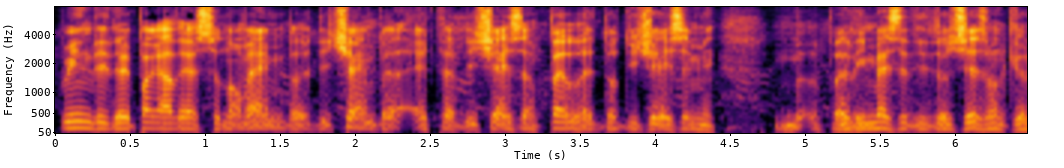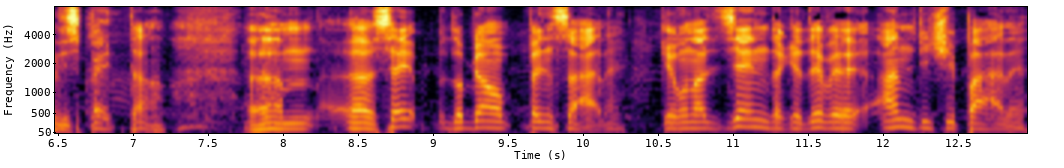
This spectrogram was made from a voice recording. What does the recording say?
quindi deve pagare adesso novembre, dicembre e tredicesimo per le dodicesimi, per i mesi di dodicesimo che rispetta. Um, uh, se dobbiamo pensare che un'azienda che deve anticipare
